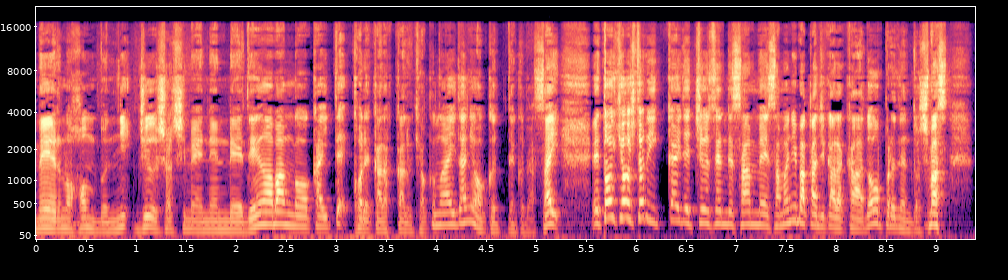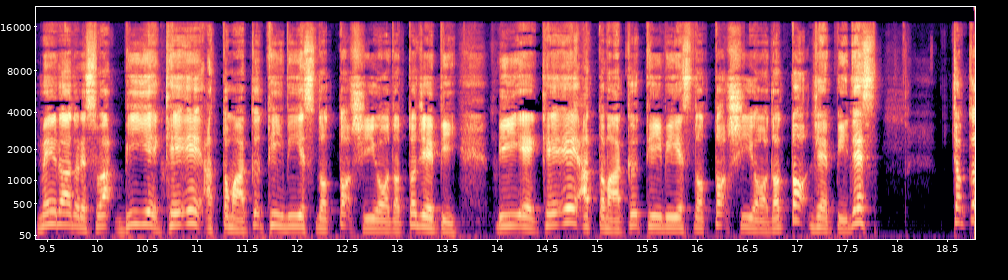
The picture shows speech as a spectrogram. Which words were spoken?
メールの本文に住所、氏名、年齢、電話番号を書いて、これからかかる曲の間に送ってください。え、投票一人一回で抽選で3名様にバカ力カードをプレゼントします。メールアドレスは、baka.tbs.co.jp、baka.tbs.co.jp です。曲、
